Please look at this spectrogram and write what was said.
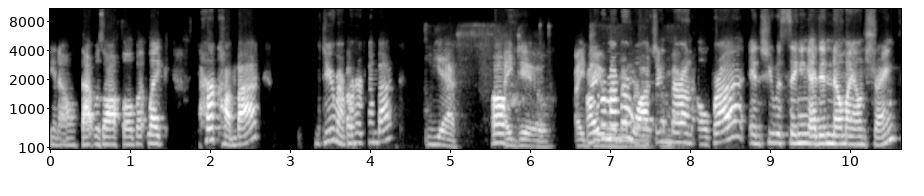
you know, that was awful, but like her comeback, do you remember oh. her comeback? Yes, oh, I do. I, do I remember, remember watching her, her, on Oprah and she was singing I Didn't Know My Own Strength.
